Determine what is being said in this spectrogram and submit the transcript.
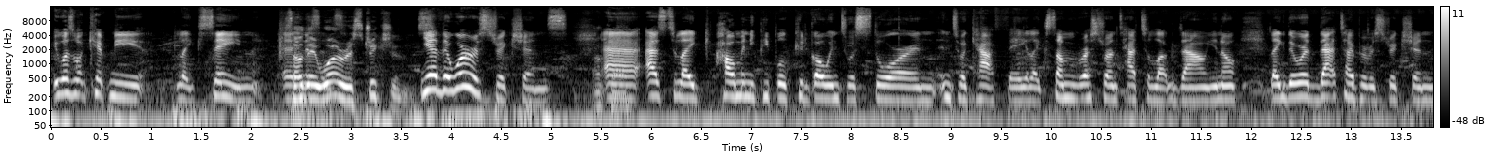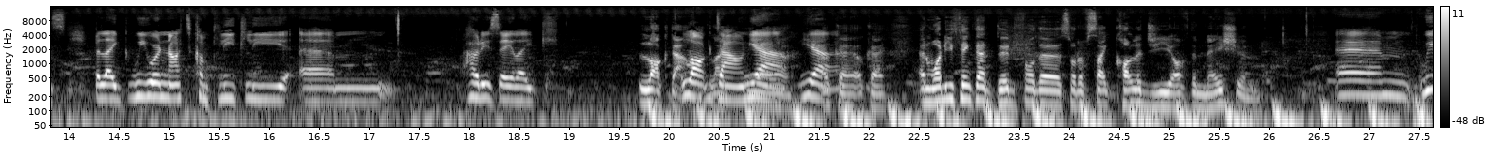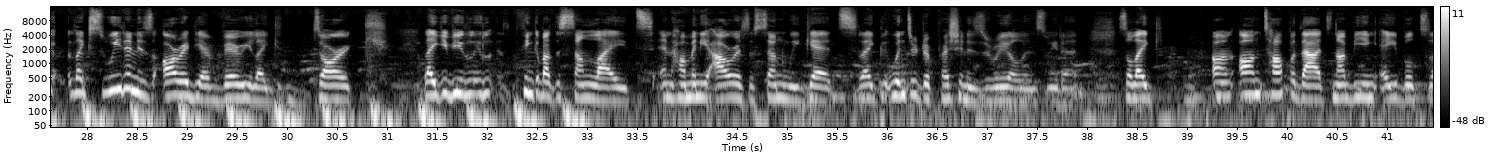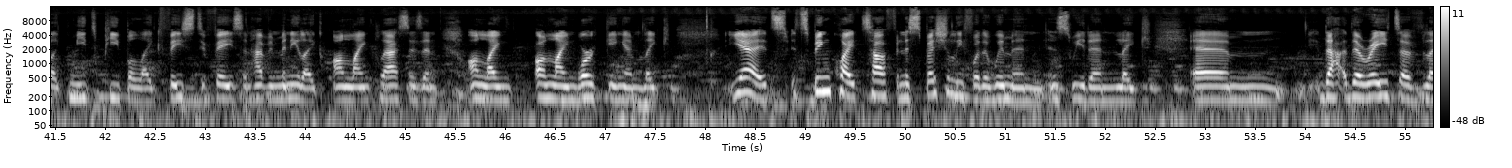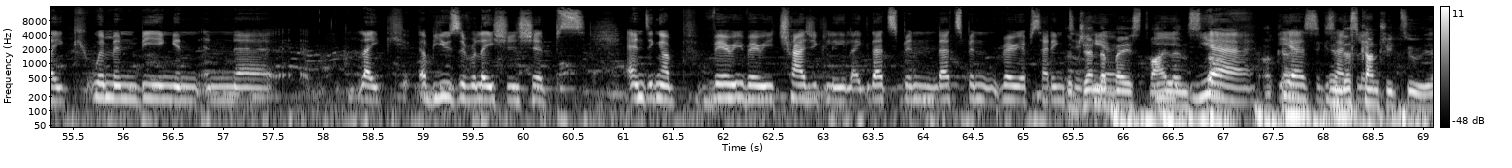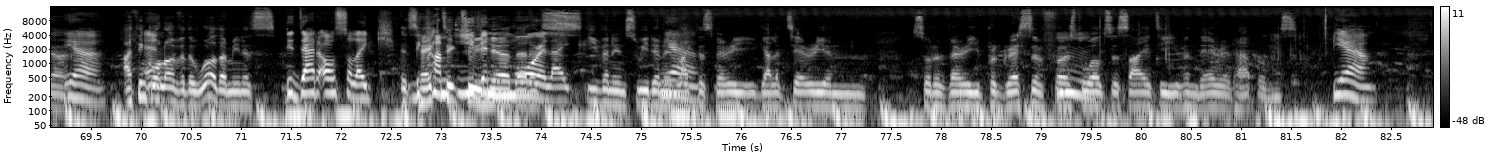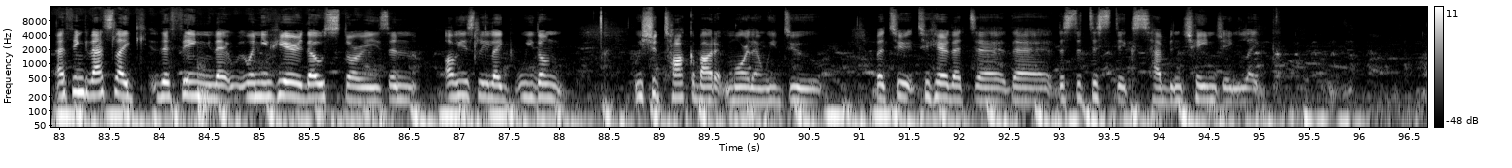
it was what kept me like sane. So there were restrictions. Yeah, there were restrictions Okay. uh, as to like how many people could go into a store and into a cafe. Like some restaurants had to lock down, you know, like there were that type of restrictions. But like we were not completely, um, how do you say, like Lockdown. Lockdown, yeah, yeah. Okay, okay. And what do you think that did for the sort of psychology of the nation? um we like sweden is already a very like dark like if you think about the sunlight and how many hours of sun we get like winter depression is real in sweden. So like on, on top of that not being able to like meet people like face to face and having many like online classes and online online working and like yeah it's it's been quite tough and especially for the women in sweden like um the the rate of like women being in in uh, like abusive relationships ending up very very tragically like that's been that's been very upsetting The to gender-based violence. Y- stuff. yeah Okay. yes exactly In this country too. Yeah. yeah I think And all over the world. I mean, it's did that also like it's become even hear more like even in Sweden in like this very egalitarian, sort of very progressive first Mm. world society. Even there, it happens. Yeah, I think that's like the thing that when you hear those stories, and obviously, like we don't, we should talk about it more than we do. But to to hear that uh, the the statistics have been changing, like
